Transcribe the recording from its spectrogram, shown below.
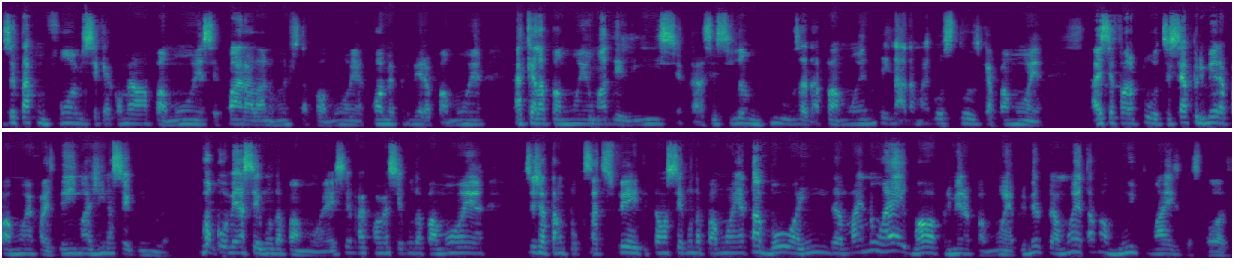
você está com fome, você quer comer uma pamonha, você para lá no rancho da pamonha, come a primeira pamonha. Aquela pamonha é uma delícia, cara. Você se lambuza da pamonha, não tem nada mais gostoso que a pamonha. Aí você fala, putz, se a primeira pamonha faz bem, imagina a segunda. Vou comer a segunda pamonha. Aí você vai comer a segunda pamonha, você já está um pouco satisfeito, então a segunda pamonha tá boa ainda, mas não é igual a primeira pamonha. A primeira pamonha estava muito mais gostosa.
